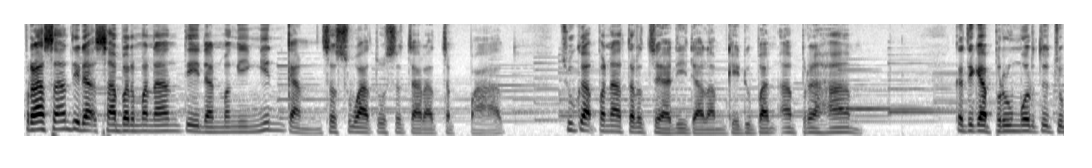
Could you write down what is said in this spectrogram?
Perasaan tidak sabar menanti dan menginginkan sesuatu secara cepat juga pernah terjadi dalam kehidupan Abraham. Ketika berumur 75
